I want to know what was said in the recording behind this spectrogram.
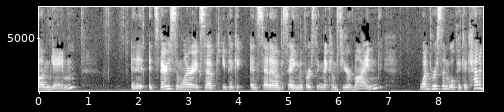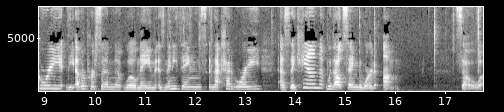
um game. It, it, it's very similar, except you pick, instead of saying the first thing that comes to your mind, one person will pick a category, the other person will name as many things in that category as they can without saying the word um. So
